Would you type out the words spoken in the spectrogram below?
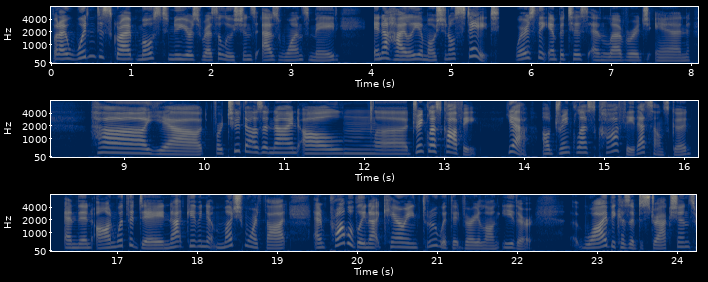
but I wouldn't describe most New Year's resolutions as ones made in a highly emotional state. Where's the impetus and leverage in? Ah, uh, yeah. For 2009, I'll mm, uh, drink less coffee. Yeah, I'll drink less coffee. That sounds good. And then on with the day, not giving it much more thought, and probably not carrying through with it very long either. Why? Because of distractions,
